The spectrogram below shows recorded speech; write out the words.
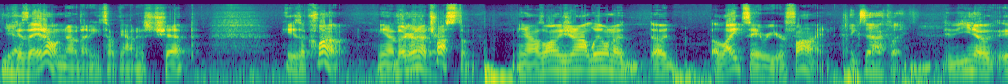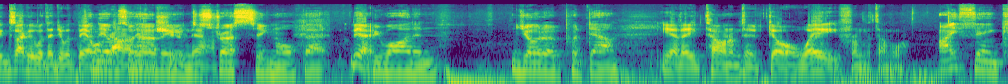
Yeah. because they don't know that he took out his chip. He's a clone. You know, they're gonna trust him. You know, as long as you're not wielding a, a, a lightsaber, you're fine exactly. you know exactly what they did with Bail And they Organa. also They have a distress signal that Yeah. Obi Wan and Yoda put down. Yeah, they telling him to go away from the temple. I think,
